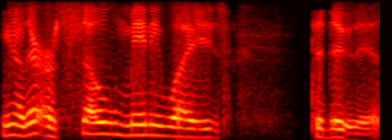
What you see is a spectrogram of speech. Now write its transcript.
you know, there are so many ways to do this.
